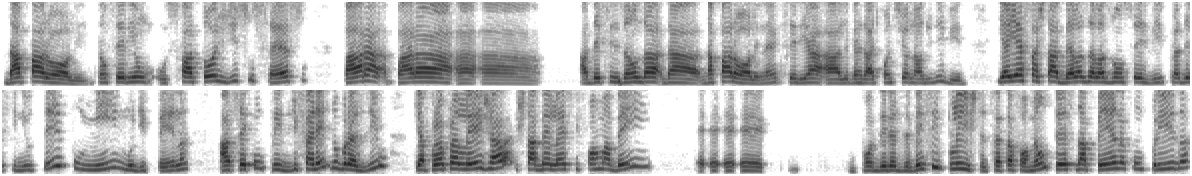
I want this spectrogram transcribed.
da parole. Então, seriam os fatores de sucesso para, para a, a, a decisão da, da, da parole, né? Que seria a liberdade condicional do indivíduo. E aí essas tabelas elas vão servir para definir o tempo mínimo de pena a ser cumprido. Diferente do Brasil, que a própria lei já estabelece de forma bem, é, é, é, poderia dizer, bem simplista, de certa forma. É um terço da pena cumprida,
